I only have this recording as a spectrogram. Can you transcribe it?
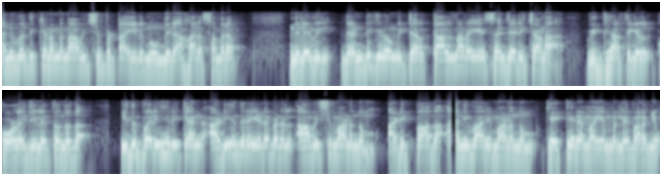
അനുവദിക്കണമെന്നാവശ്യപ്പെട്ടായിരുന്നു നിരാഹാര സമരം. നിലവിൽ രണ്ട് കിലോമീറ്റർ കാൽനടയെ സഞ്ചരിച്ചാണ് വിദ്യാർത്ഥികൾ കോളേജിലെത്തുന്നത്. ഇത് പരിഹരിക്കാൻ അടിയന്തര ഇടപെടൽ ആവശ്യമാണെന്നും അടിപ്പാത അനിവാര്യമാണെന്നും K K Rema M L A പറഞ്ഞു.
